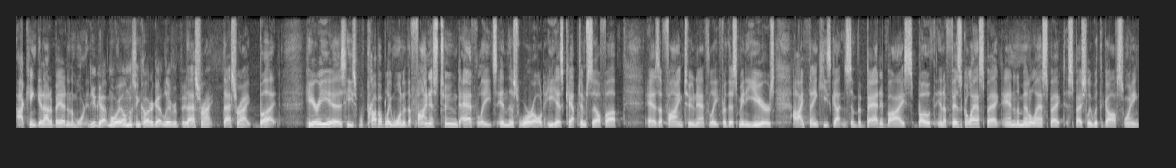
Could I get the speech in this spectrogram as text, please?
I can't get out of bed in the morning. You got more ailments than Carter got liver Liverpool. That's right. That's right. But here he is. He's probably one of the finest tuned athletes in this world. He has kept himself up as a fine tuned athlete for this many years. I think he's gotten some bad advice, both in a physical aspect and in a mental aspect, especially with the golf swing.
